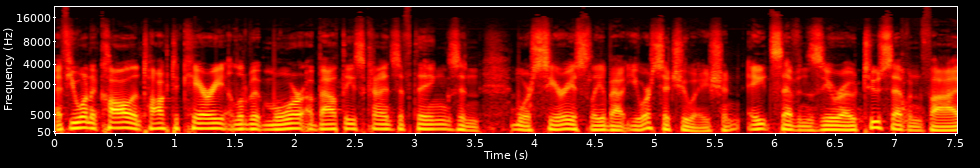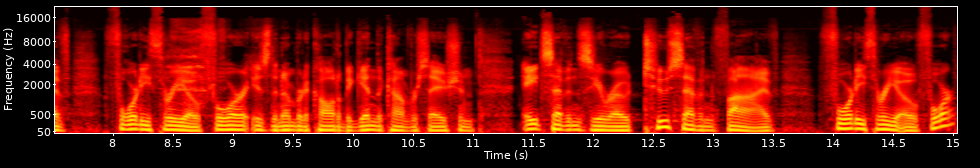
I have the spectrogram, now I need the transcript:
If you want to call and talk to Carrie a little bit more about these kinds of things and more seriously about your situation, 870 275 4304 is the number to call to begin the conversation. 870 275 4304.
